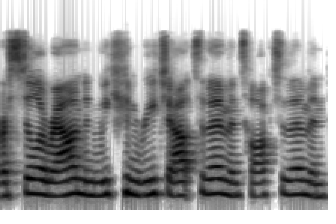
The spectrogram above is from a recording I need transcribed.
are still around and we can reach out to them and talk to them and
